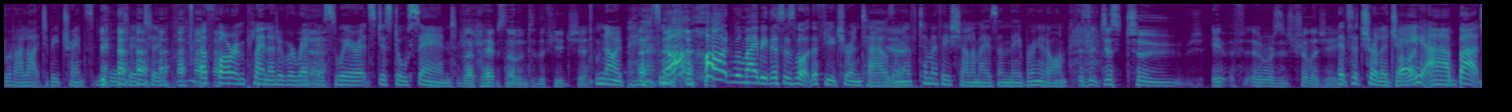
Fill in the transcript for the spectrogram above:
would I like to be transported to a foreign planet of Arrakis where it's just all sand. Though perhaps not into the future. No, perhaps not. well, maybe this is what the future entails. And if Timothy Chalamet's in there, bring it on. Is it just two, or is it a trilogy? It's a trilogy, Oh, okay, uh, but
